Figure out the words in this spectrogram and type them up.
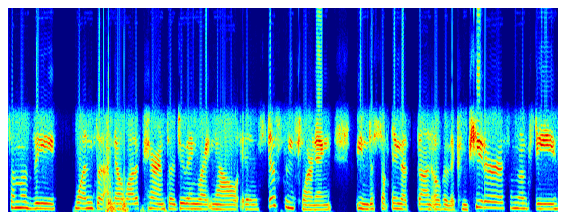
Some of the ones that I know a lot of parents are doing right now is distance learning, you know, just something that's done over the computer. Some of the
